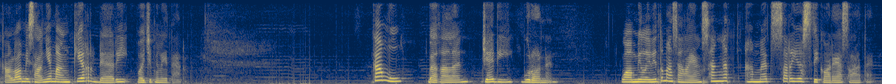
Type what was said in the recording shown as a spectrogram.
kalau misalnya mangkir dari wajib militer? Kamu bakalan jadi buronan. Wamil ini tuh masalah yang sangat amat serius di Korea Selatan.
